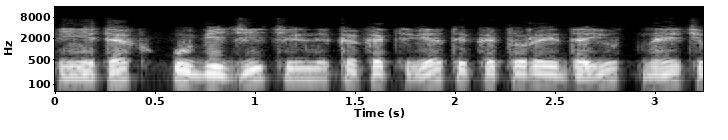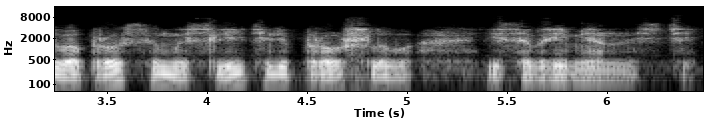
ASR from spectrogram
и не так убедительны, как ответы, которые дают на эти вопросы мыслители прошлого и современности.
